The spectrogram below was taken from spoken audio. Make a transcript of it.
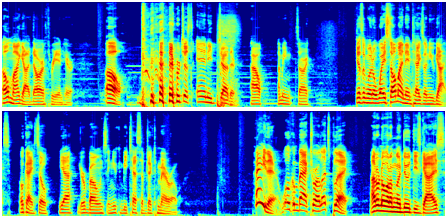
Oh my god, there are three in here. Oh. they were just in each other. Ow. I mean, sorry. Guess I'm gonna waste all my name tags on you guys. Okay, so, yeah, you're Bones, and you can be test subject Marrow. Hey there, welcome back to our Let's Play. I don't know what I'm gonna do with these guys.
